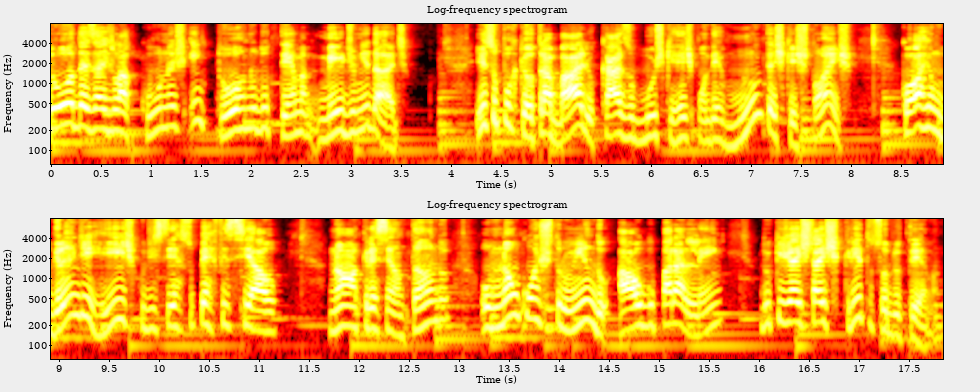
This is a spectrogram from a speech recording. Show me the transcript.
todas as lacunas em torno do tema mediunidade. Isso porque o trabalho, caso busque responder muitas questões, corre um grande risco de ser superficial, não acrescentando ou não construindo algo para além do que já está escrito sobre o tema.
